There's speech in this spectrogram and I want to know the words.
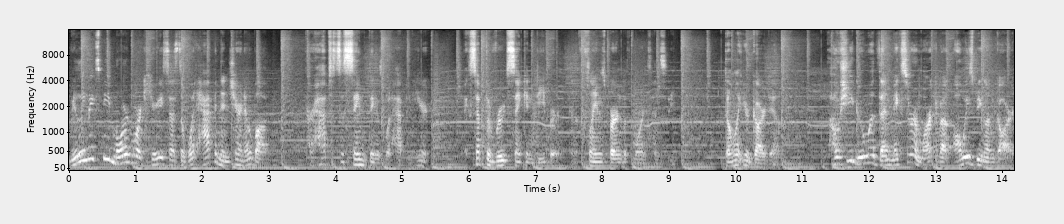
Really makes me more and more curious as to what happened in Chernobog. Perhaps it's the same thing as what happened here, except the roots sank in deeper and the flames burned with more intensity. Don't let your guard down. Hoshiguma then makes a remark about always being on guard,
